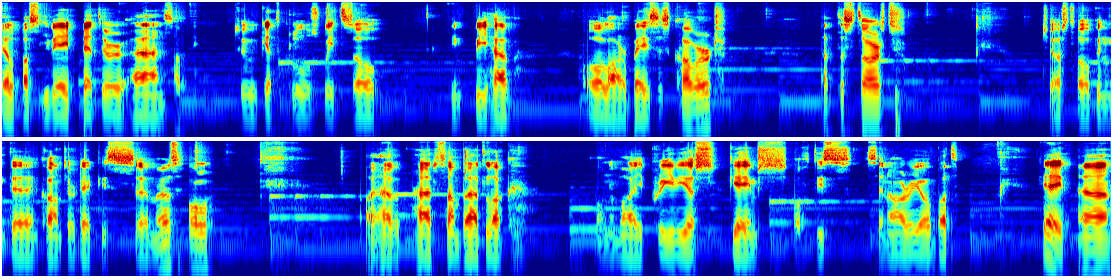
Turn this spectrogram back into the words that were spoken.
help us evade better, and something to get clues with. So I think we have all our bases covered at the start. Just hoping the encounter deck is uh, merciful I have had some bad luck on my previous games of this scenario, but okay, uh,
